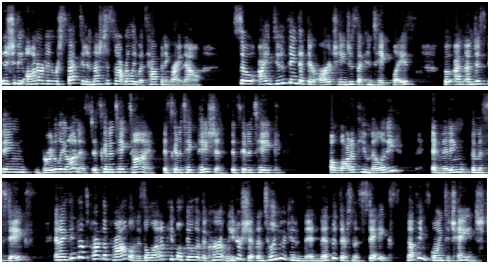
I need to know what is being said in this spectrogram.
and it should be honored and respected. And that's just not really what's happening right now. So I do think that there are changes that can take place, but I'm, I'm just being brutally honest. It's going to take time, it's going to take patience, it's going to take a lot of humility, admitting the mistakes. And I think that's part of the problem is a lot of people feel that the current leadership, until you can admit that there's mistakes, nothing's going to change.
